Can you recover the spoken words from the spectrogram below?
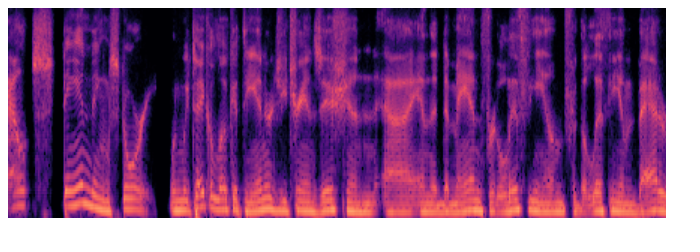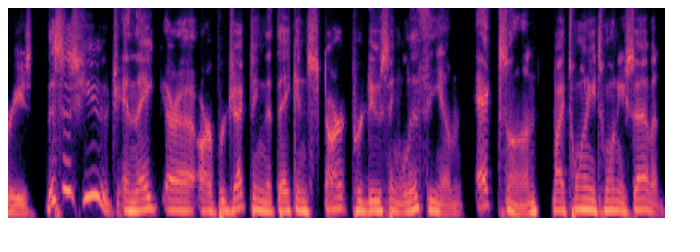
outstanding story. When we take a look at the energy transition uh, and the demand for lithium for the lithium batteries, this is huge. And they uh, are projecting that they can start producing lithium, Exxon, by 2027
